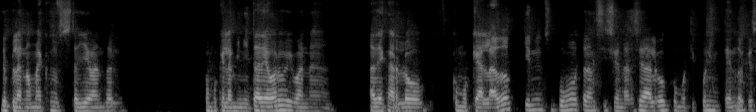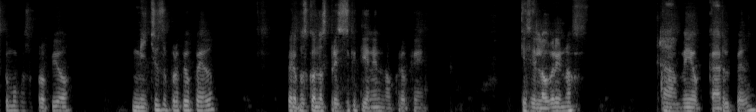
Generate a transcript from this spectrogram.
de plano Microsoft está llevando como que la minita de oro y van a, a dejarlo como que al lado. Quieren supongo transicionarse a algo como tipo Nintendo que es como su propio nicho, su propio pedo. Pero pues con los precios que tienen no creo que, que se logre, ¿no? Está medio caro el pedo.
